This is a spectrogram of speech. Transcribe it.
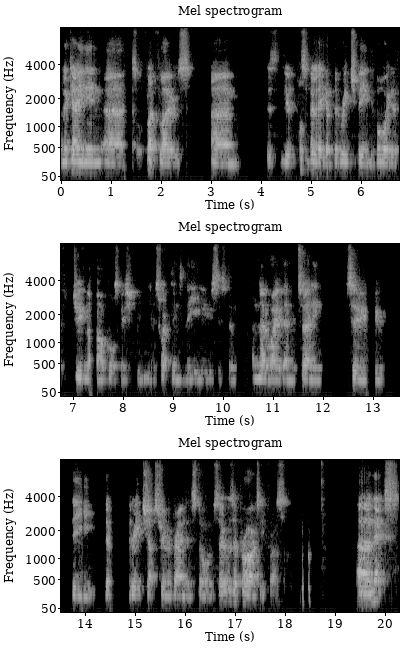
And again, in uh, sort of flood flows, um, there's the possibility of the reach being devoid of juvenile coarse fish being you know, swept into the EU system and no way of them returning to the, the reach upstream of Brandon Storm. So it was a priority for us. Uh, next.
